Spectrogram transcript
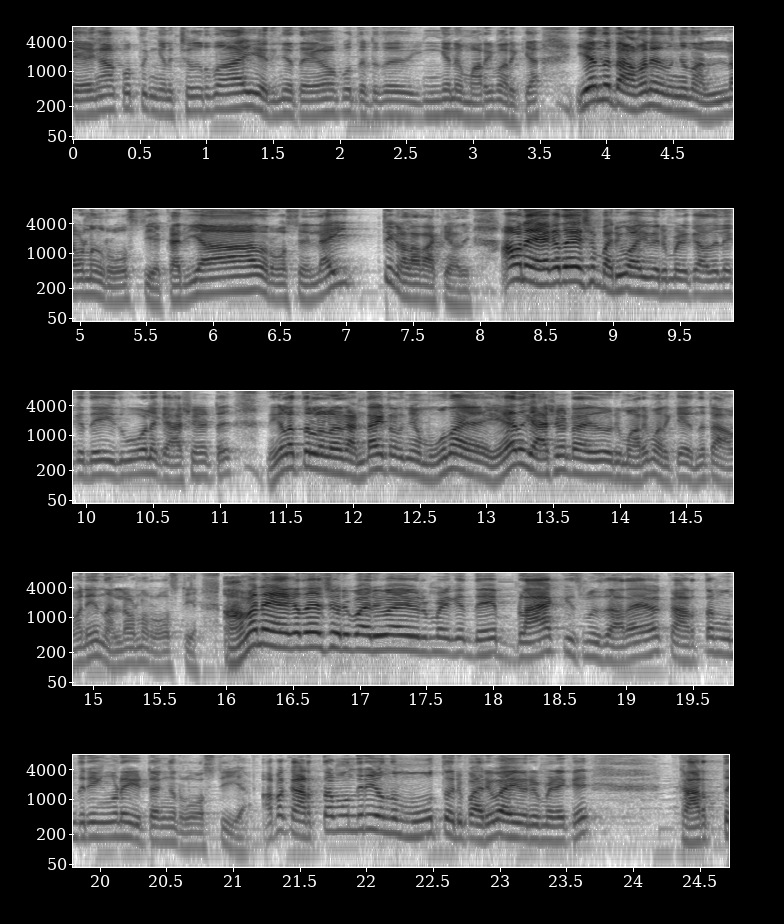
തേങ്ങാക്കൊത്ത് ഇങ്ങനെ ചെറുതായി അരിഞ്ഞ തേങ്ങാക്കൊത്ത് എടുത്ത് ഇങ്ങനെ മറി മറിക്കുക എന്നിട്ട് അവനെ നിങ്ങൾ നല്ലവണ്ണം റോസ്റ്റ് ചെയ്യുക. കരിയാതെ റോസ്റ്റ് ചെയ്യുക. ലൈറ്റ് ലൈറ്റ് കളറാക്കിയാൽ മതി. അവൻ ഏകദേശം പരിവായി വരുമ്പോഴേക്കും അതിലേക്ക് ദേ ഇതുപോലെ ക്യാഷായിട്ട് നീളത്തിലുള്ള രണ്ടായിട്ട് എറിഞ്ഞ മൂന്നായ ഏത് ക്യാഷായിട്ടായാലും ഒരു മറി മറിക്കുക. എന്നിട്ട് അവനെ നല്ലോണം റോസ്റ്റ് ചെയ്യുക. അവൻ ഏകദേശം ഒരു പരിവായി വരുമ്പോഴേക്കും ദേ ബ്ലാക്ക് കിസ്മിസ് അതായത് കറുത്ത മുന്തിരിയും കൂടെ ഇട്ട് അങ്ങ് റോസ്റ്റ് ചെയ്യുക. അപ്പോൾ കറുത്ത മുന്തിരി ഒന്ന് മൂത്തൊരു പരിവായി വരുമ്പോഴേക്ക് കറുത്ത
